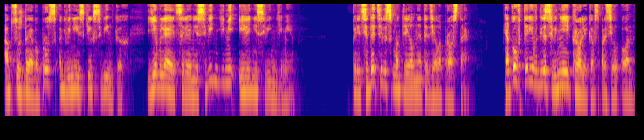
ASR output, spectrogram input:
обсуждая вопрос о гвинейских свинках, являются ли они свиньями или не свиньями. Председатель смотрел на это дело просто – «Каков тариф для свиней и кроликов?» – спросил он.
